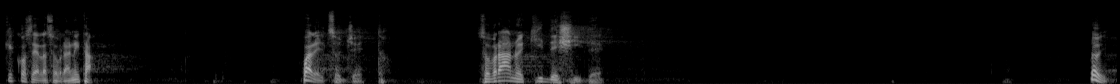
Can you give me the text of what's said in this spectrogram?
che cos'è la sovranità? Qual è il soggetto? Sovrano è chi decide. Lui.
